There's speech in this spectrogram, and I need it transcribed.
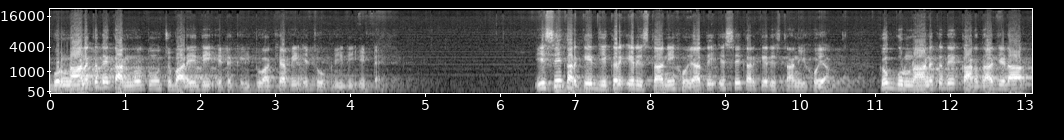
ਗੁਰੂ ਨਾਨਕ ਦੇ ਘਰ ਨੂੰ ਤੂੰ ਚੁਬਾਰੇ ਦੀ ਇੱਟ ਕਹੀ। ਤੂੰ ਆਖਿਆ ਵੀ ਇਹ ਝੋਪੜੀ ਦੀ ਇੱਟ ਹੈ। ਇਸੇ ਕਰਕੇ ਜੇਕਰ ਇਹ ਰਿਸ਼ਤਾ ਨਹੀਂ ਹੋਇਆ ਤੇ ਇਸੇ ਕਰਕੇ ਰਿਸ਼ਤਾ ਨਹੀਂ ਹੋਇਆ। ਕਿਉਂ? ਗੁਰੂ ਨਾਨਕ ਦੇ ਘਰ ਦਾ ਜਿਹੜਾ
